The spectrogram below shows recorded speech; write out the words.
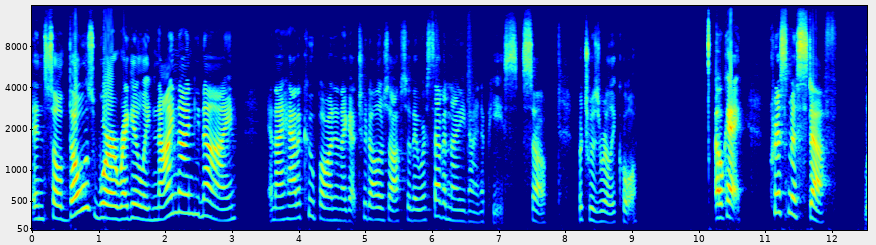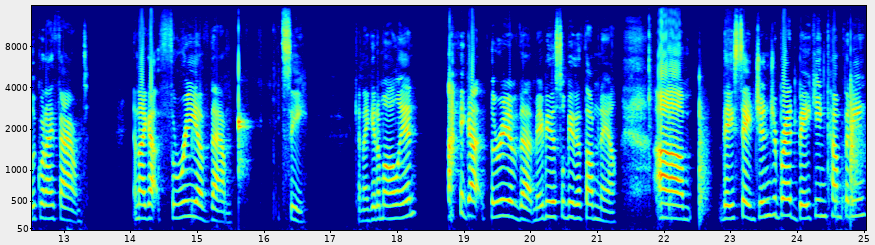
and so those were regularly $9.99 and I had a coupon and I got $2 off so they were $7.99 a piece. So, which was really cool. Okay, Christmas stuff. Look what I found. And I got 3 of them. Let's see. Can I get them all in? I got 3 of them. Maybe this will be the thumbnail. Um, they say gingerbread baking company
